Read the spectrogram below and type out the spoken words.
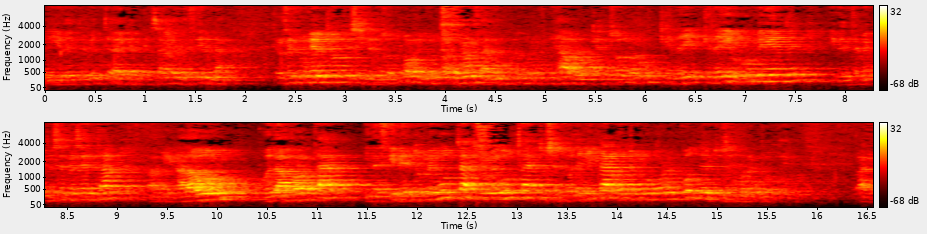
y evidentemente hay que empezar a decirlas. Quiero hacer un ejemplo que si en nuestra ordenanza hemos reflejado lo que nosotros hemos creído conveniente, evidentemente se presenta para que cada uno pueda aportar y decir esto me gusta, esto me gusta, esto se puede quitar, esto no corresponde, esto se corresponde. Vale.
